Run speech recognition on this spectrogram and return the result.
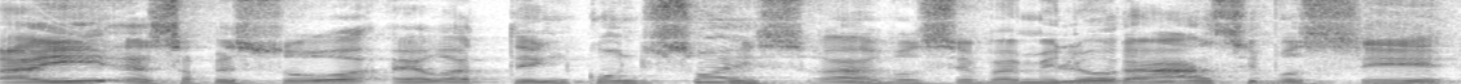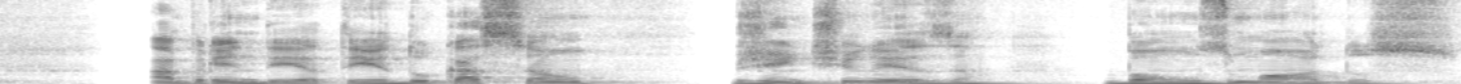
Aí essa pessoa, ela tem condições, ah, você vai melhorar se você aprender a ter educação, gentileza, bons modos,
